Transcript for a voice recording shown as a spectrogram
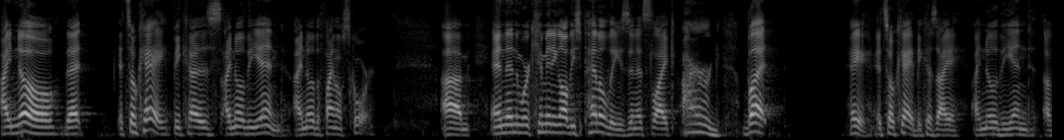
I know that it's okay because I know the end, I know the final score. Um, and then we're committing all these penalties, and it's like, arg. But hey, it's okay because I, I know the end of,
